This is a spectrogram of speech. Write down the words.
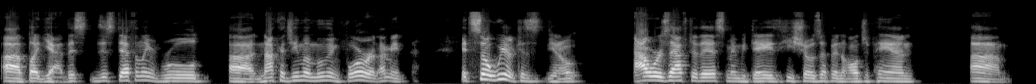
Uh, but yeah, this this definitely ruled uh Nakajima moving forward. I mean, it's so weird because you know hours after this, maybe days, he shows up in All Japan, um,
